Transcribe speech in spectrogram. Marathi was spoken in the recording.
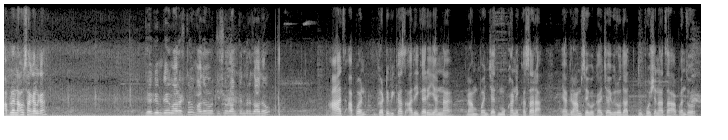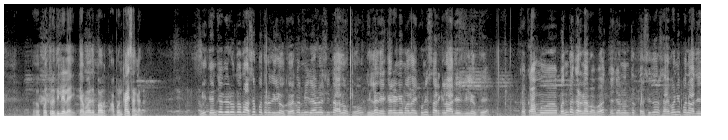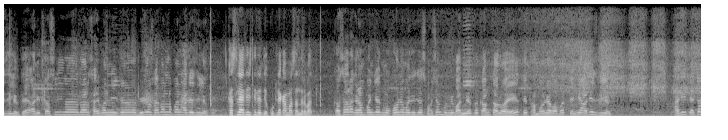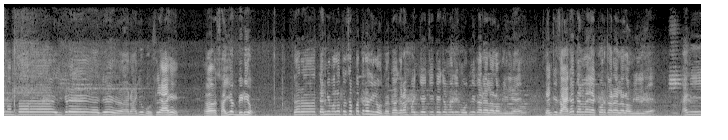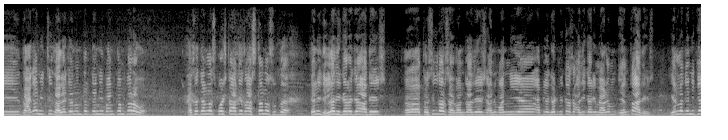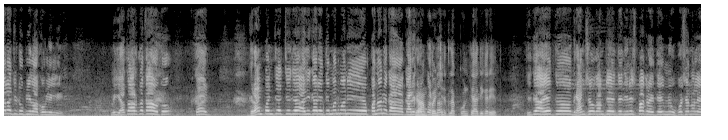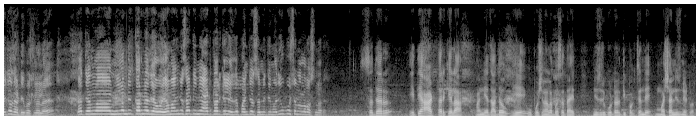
आपलं नाव सांगाल का? जय भीम जय महाराष्ट्र. माझं नाव किशोर रामचंद्र जाधव. आज आपण गट विकास अधिकारी यांना ग्रामपंचायत मोखाने कसारा या ग्रामसेवकाच्या विरोधात उपोषणाचा आपण जो अ, पत्र दिलेलं आहे त्याबाबत आपण काय सांगाल? मी त्यांच्या विरोधात असं पत्र दिलं होतं. का मी ज्यावेळेस इथं आलो होतो जिल्हाधिकाऱ्याने मला एकोणीस तारखेला आदेश दिले होते. का काम बंद करण्याबाबत. त्याच्यानंतर तहसीलदार साहेबांनी पण आदेश दिले होते आणि तहसीलदार साहेबांनी बी डी ओ साहेबांना पण आदेश दिले होते. कसले आदेश दिले होते? कुठल्या कामासंदर्भात? कसारा ग्रामपंचायत मोखवण्यामध्ये जे स्मशानभूमी बांधण्याचं काम चालू आहे ते थांबवण्याबाबत त्यांनी आदेश दिले होते. आणि त्याच्यानंतर अ, इकडे जे राजू भोसले आहेत अ, सहाय्यक बी डी ओ तर अ, त्यांनी मला तसं पत्र दिलं होतं का ग्रामपंचायतची त्याच्यामध्ये मोजणी करायला लावलेली आहे. त्यांची जागा त्यांना ॲक्वर करायला लावलेली आहे. आणि जागा निश्चित झाल्याच्यानंतर त्यांनी बांधकाम करावं. असं त्यांना स्पष्ट आदेश असताना सुद्धा त्यांनी जिल्हाधिकाऱ्याचा आदेश तहसीलदार साहेबांचा आदेश आणि माननीय आपले गट विकास अधिकारी मॅडम यांचा आदेश यांना त्यांनी केराची टोपली दाखवलेली. आहे. मग याचा अर्थ काय होतो? काय ग्रामपंचायतचे जे अधिकारी आहेत ते मनमानी पणाने का कार्यक्रम ग्रामपंचायतला कोणते अधिकारी आहेत? तिथे आहेत ग्रामसेवक आमचे ते दिनेश पाकळे ते मी उपोषणाला याच्यासाठी बसलेलो आहे. का त्यांना निलंबित करण्यात यावं या मागणीसाठी मी आठ तारखेला याचं पंचायत समितीमध्ये उपोषणाला बसणार आहे. सदर येत्या आठ तारखेला मान्य जाधव हे उपोषणाला बसत आहेत. न्यूज रिपोर्टर दीपक चंदे मशाल न्यूज नेटवर्क.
